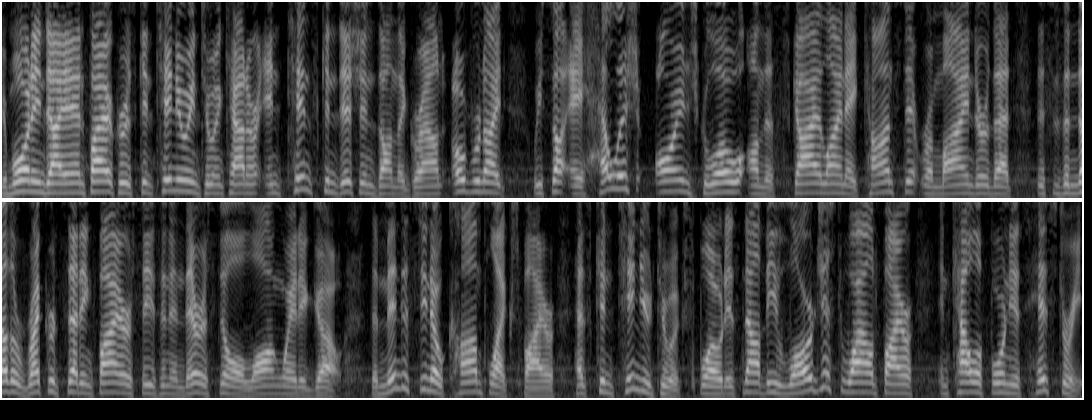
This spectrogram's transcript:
Good morning, Diane. Fire crews continuing to encounter intense conditions on the ground. Overnight, we saw a hellish orange glow on the skyline, a constant reminder that this is another record setting fire season and there is still a long way to go. The Mendocino Complex fire has continued to explode. It's now the largest wildfire in California's history.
